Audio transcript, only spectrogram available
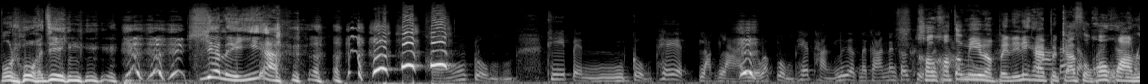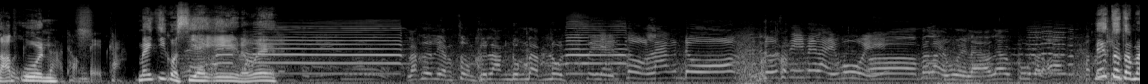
ปวดหัวจริงเฮียเลยเฮียขอ งกลุ่มที่เป็นกลุ่มเพศหลากหลาย หรือว่ากลุ่มเพศทางเลือกนะคะนั่นก็คือเขาเขาต้องมีแบบเป็นนี่ไงเป็นการส่งข้อความลับคุณทองเดชค่ะแม่งยิ่งกว่า CIA เหรอเว้ย แล้วคือเหลี่ยมส่งคือลังดุงแบบหลุดสีเสียงส่งลังดงดูซี่ไม่ไหลหวุยเออไม่ไหลหวยแล้วแล้วกูแต่ละอันเอ๊ะแต่ทำไม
